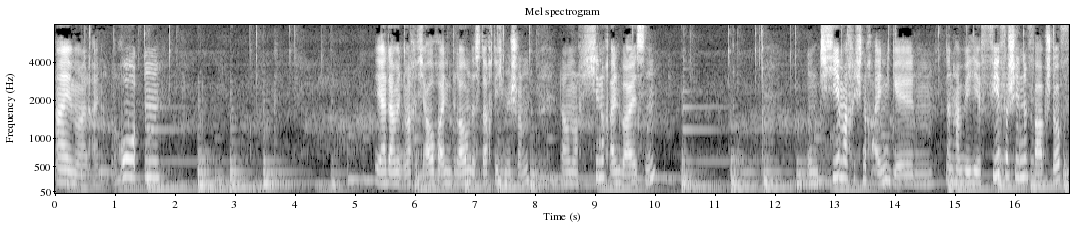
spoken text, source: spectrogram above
Einmal einen roten. Ja, damit mache ich auch einen grauen, das dachte ich mir schon. Darum mache ich hier noch einen weißen. Und hier mache ich noch einen gelben. Dann haben wir hier vier verschiedene Farbstoffe.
